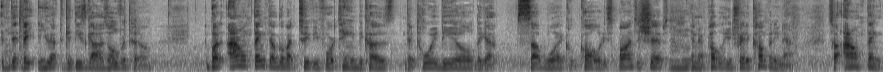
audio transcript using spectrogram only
they, they, you have to get these guys over to them. But I don't think they'll go back to TV14 because their toy deal, they got Subway, Coca-Cola, sponsorships, and they're a publicly traded company now. So I don't think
